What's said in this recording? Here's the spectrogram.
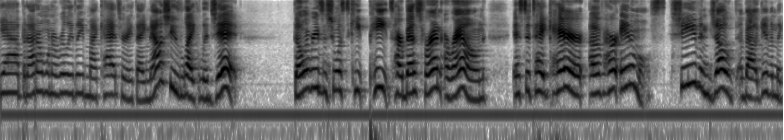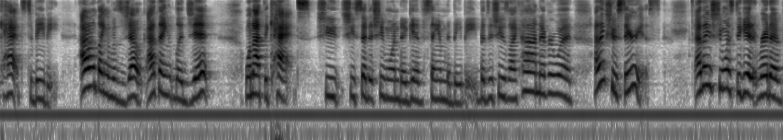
yeah, but I don't want to really leave my cats or anything. Now she's like legit. The only reason she wants to keep Pete's, her best friend, around is to take care of her animals. She even joked about giving the cats to BB. I don't think it was a joke. I think legit. Well, not the cats. She she said that she wanted to give Sam to BB, but then she was like, "Huh, I never would." I think she was serious. I think she wants to get rid of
